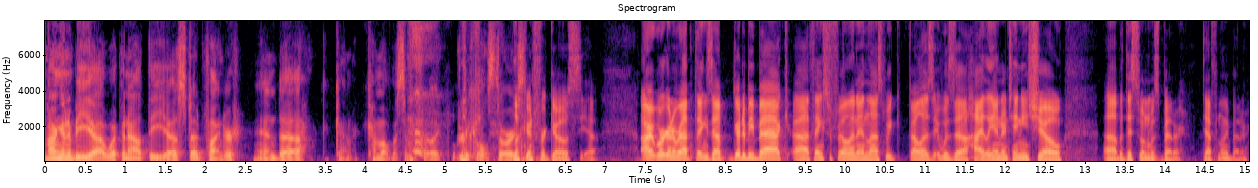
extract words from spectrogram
I'm going to be uh, whipping out the uh, stud finder and uh, kind of come up with some for, like pretty cool stories. Looking for ghosts, yeah. All right, we're gonna wrap things up. Good to be back. Uh, thanks for filling in last week, fellas. It was a highly entertaining show, uh, but this one was better, definitely better.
